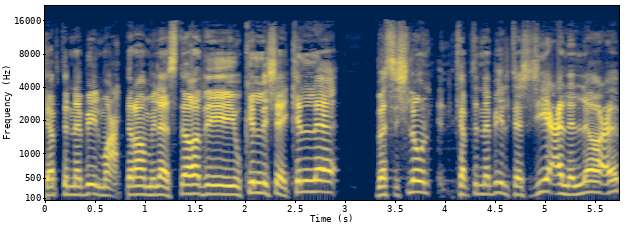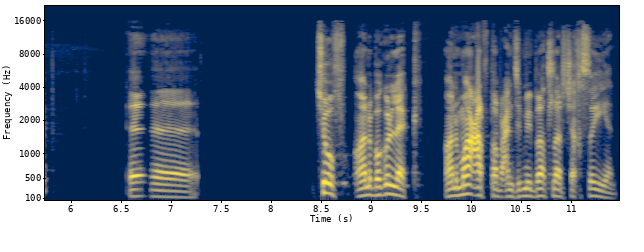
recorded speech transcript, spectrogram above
كابتن نبيل مع احترامي لأستاذي وكل شيء كله بس شلون كابتن نبيل تشجيعه للاعب؟ آه، شوف أنا بقول لك أنا ما أعرف طبعا جيمي باتلر شخصيا.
